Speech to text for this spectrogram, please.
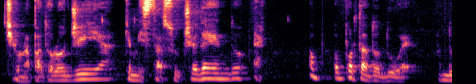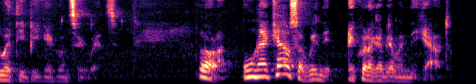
c'è una patologia che mi sta succedendo. Ecco, ho, ho portato due, due tipiche conseguenze. Allora, una causa quindi è quella che abbiamo indicato.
